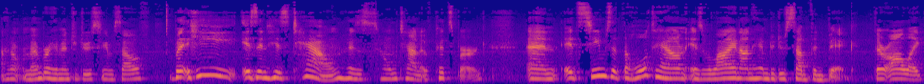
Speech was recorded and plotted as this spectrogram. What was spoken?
I don't remember him introducing himself. But he is in his town, his hometown of Pittsburgh, and it seems that the whole town is relying on him to do something big. They're all like,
